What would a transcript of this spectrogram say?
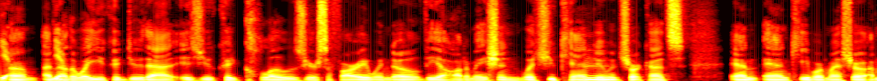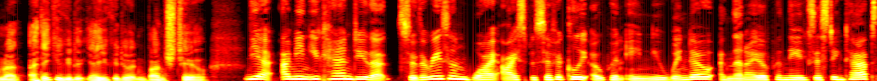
yeah. Um, another yeah. way you could do that is you could close your Safari window via automation, which you can mm. do in shortcuts and and keyboard maestro i'm not i think you could do yeah you could do it in bunch too yeah i mean you can do that so the reason why i specifically open a new window and then i open the existing tabs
